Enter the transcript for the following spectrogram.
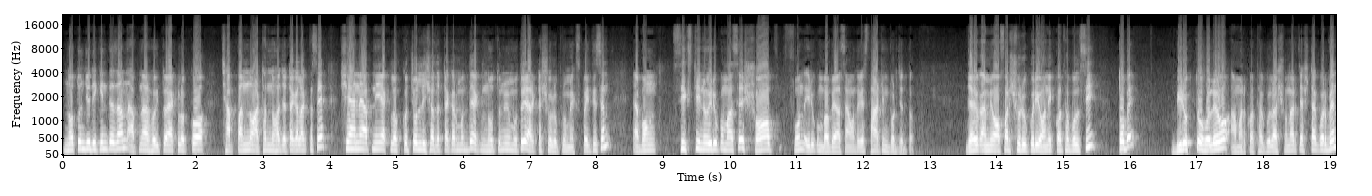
নতুন যদি কিনতে যান, আপনার হয়তো এক লক্ষ ছাপ্পান্ন, আটান্ন হাজার টাকা লাগতেছে। সেখানে আপনি এক লক্ষ চল্লিশ হাজার টাকার মধ্যে এক নতুনের মতোই আরেকটা ষোলো প্রো ম্যাক্স পাইতেছেন। এবং সিক্সটিন ওইরকম আছে, সব ফোন এরকমভাবে আছে আমাদের কাছে থার্টিন পর্যন্ত। যাই হোক, আমি অফার শুরু করি, অনেক কথা বলছি, তবে বিরক্ত হলেও আমার কথাগুলো শোনার চেষ্টা করবেন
